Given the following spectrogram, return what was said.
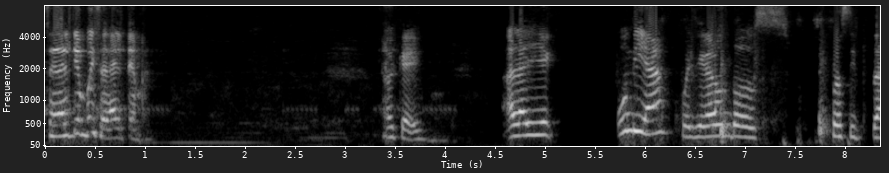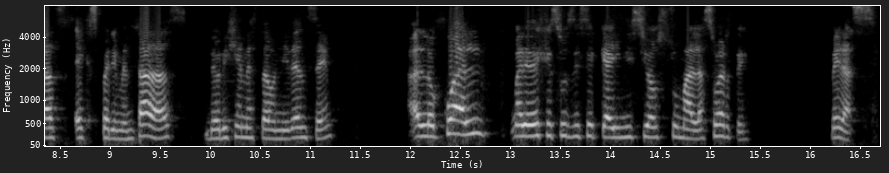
se da el tiempo y se da el tema. Ok. Un día, pues llegaron dos prostitutas experimentadas de origen estadounidense, a lo cual María de Jesús dice que ahí inició su mala suerte. Verás,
